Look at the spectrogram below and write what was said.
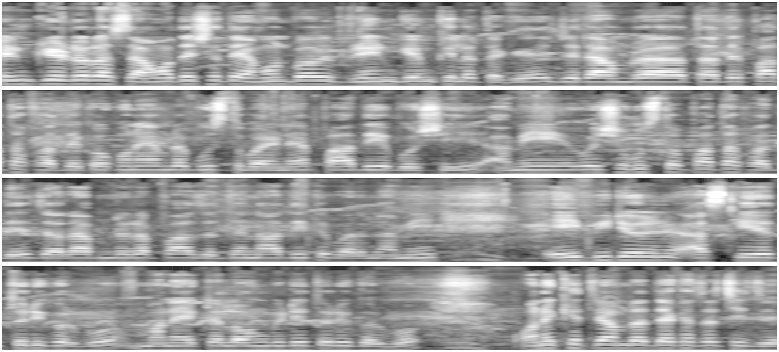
ব্রেন ক্রিয়েটর আছে, আমাদের সাথে এমনভাবে ব্রেন গেম খেলে থাকে, যেটা আমরা তাদের পাতা ফাঁদে কখনোই আমরা বুঝতে পারি না, পা দিয়ে বসি। আমি ওই সমস্ত পাতা ফাঁদে যারা আপনারা পা যাতে না দিতে পারেন, আমি এই ভিডিও আজকে তৈরি করব মানে একটা লং ভিডিও তৈরি করব। অনেক ক্ষেত্রে আমরা দেখা যাচ্ছে যে,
